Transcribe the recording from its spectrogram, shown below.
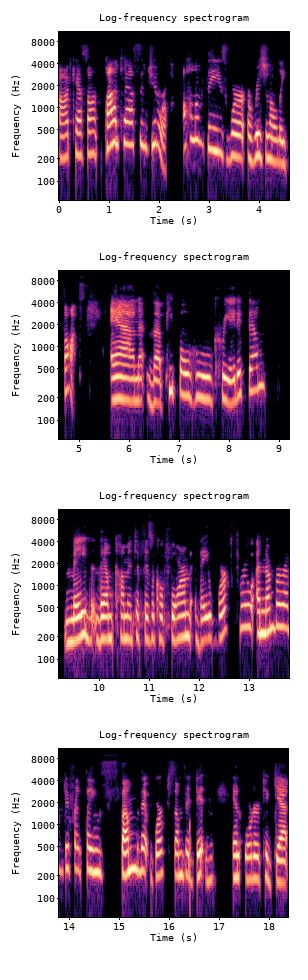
podcast on podcasts in general all of these were originally thoughts and the people who created them made them come into physical form. They worked through a number of different things some that worked some that didn't in order to get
